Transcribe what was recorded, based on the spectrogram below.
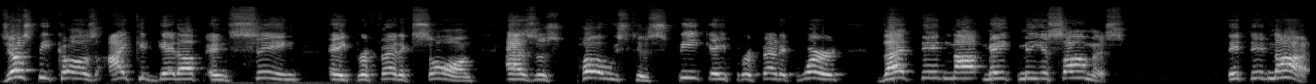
just because I could get up and sing a prophetic song as opposed to speak a prophetic word, that did not make me a psalmist. It did not.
